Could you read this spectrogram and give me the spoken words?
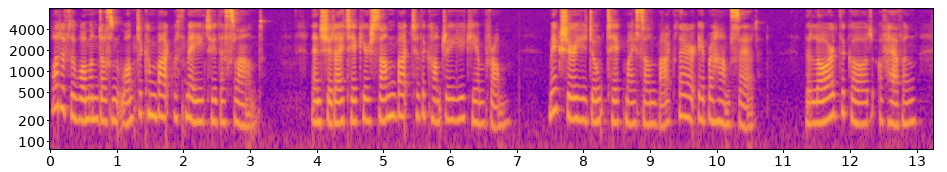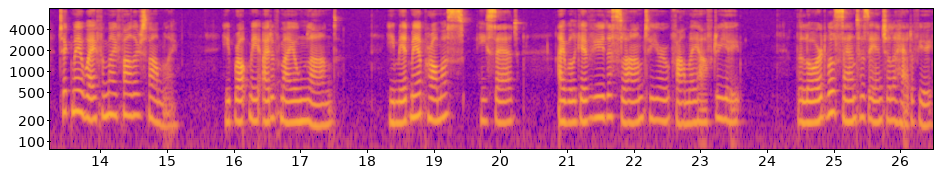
What if the woman doesn't want to come back with me to this land? Then should I take your son back to the country you came from? Make sure you don't take my son back there, Abraham said. The Lord, the God of heaven, took me away from my father's family. He brought me out of my own land. He made me a promise. He said, I will give you this land to your family after you. The Lord will send his angel ahead of you,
